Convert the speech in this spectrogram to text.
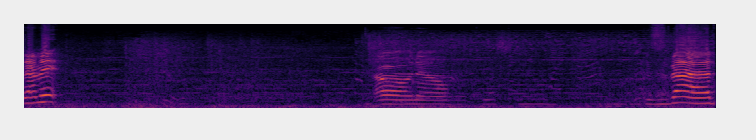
Damn it! Oh no. This is bad.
